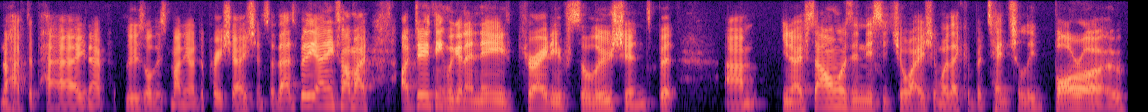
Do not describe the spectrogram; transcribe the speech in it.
not have to pay, you know, lose all this money on depreciation. So that's the only time I, I do think we're going to need creative solutions. But, um, you know, if someone was in this situation where they could potentially borrow,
